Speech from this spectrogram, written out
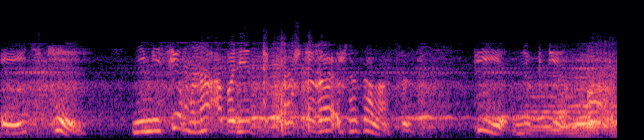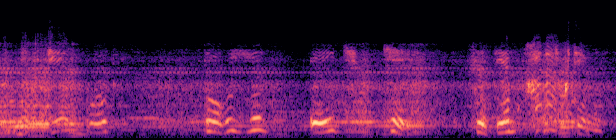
hk немесе мына абоненттік поштаға жаза аласыз. P нүкте нүкте box тоғыз жүз hk сізден хабар күтеміз.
